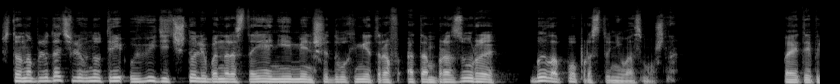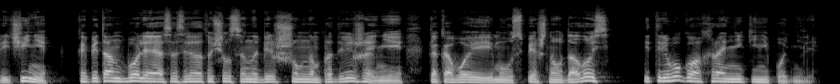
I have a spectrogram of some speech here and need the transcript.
что наблюдателю внутри увидеть что-либо на расстоянии меньше двух метров от амбразуры было попросту невозможно. По этой причине капитан более сосредоточился на бесшумном продвижении, каковое ему успешно удалось, и тревогу охранники не подняли.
